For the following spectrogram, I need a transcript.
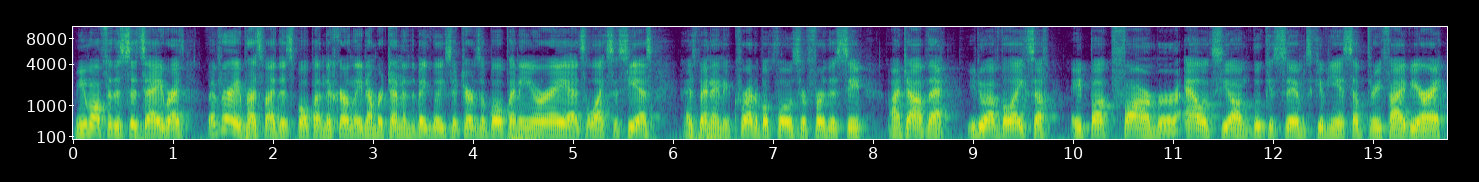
Meanwhile, for the Cincinnati Reds, I'm very impressed by this bullpen. They're currently number 10 in the big leagues in terms of bullpen ERA, as Alexis Diaz has been an incredible closer for this team. On top of that, you do have the likes of a Buck Farmer, Alex Young, Lucas Sims giving you a sub 3.5 ERA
